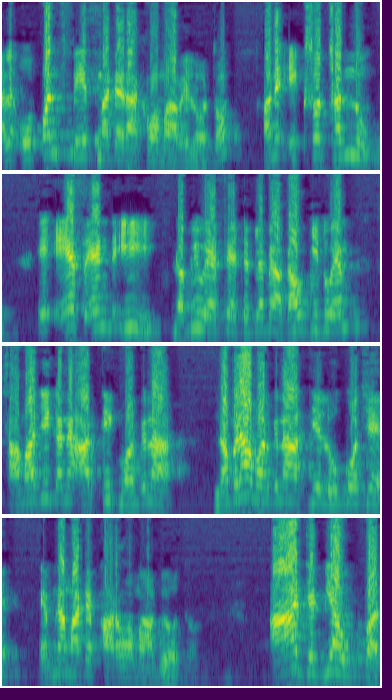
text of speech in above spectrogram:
એટલે ઓપન સ્પેસ માટે રાખવામાં આવેલો હતો, અને એકસો છન્નું A S and E H એટલે મેં અગાઉ કીધું એમ, સામાજિક અને આર્થિક વર્ગના, નબળા વર્ગના જે લોકો છે, એમના માટે ફાળવવામાં આવ્યો હતો. આ જગ્યા ઉપર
